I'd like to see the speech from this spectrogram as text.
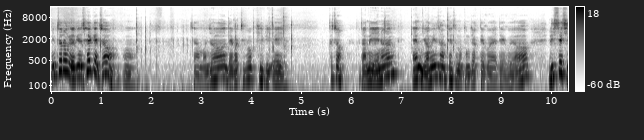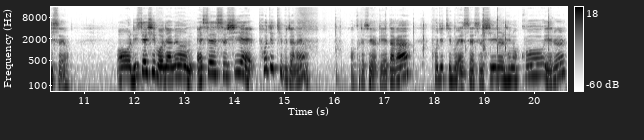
인터록 여기는 세 개죠? 어. 자 먼저 네거티브 PBA 그죠 그 다음에 얘는 M0인 상태에서만 동작되고 해야 되고요. 리셋이 있어요. 어 리셋이 뭐냐면 SSC의 포지티브잖아요 어, 그래서 여기에다가 포지티브 SSC를 해놓고 얘를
